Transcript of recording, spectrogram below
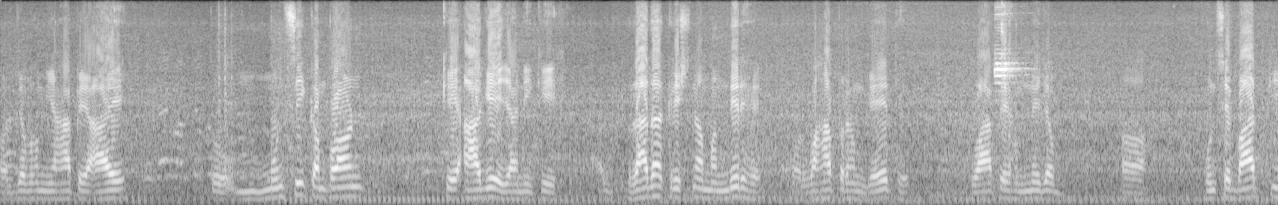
और जब हम यहाँ पे आए तो मुंशी कंपाउंड के आगे यानी कि राधा कृष्णा मंदिर है और वहाँ पर हम गए थे। वहाँ पे हमने जब आ, उनसे बात की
